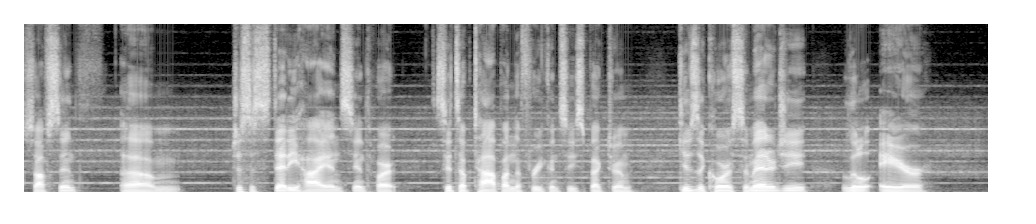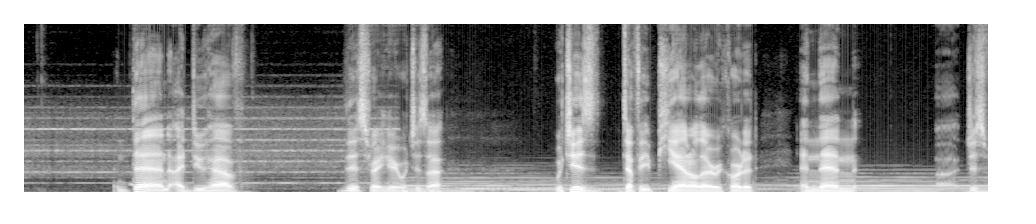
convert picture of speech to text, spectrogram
soft synth. Um, just a steady high end synth part. Sits up top on the frequency spectrum. Gives the chorus some energy, a little air. And then I do have this right here, which is a which is definitely piano that I recorded, and then uh, just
